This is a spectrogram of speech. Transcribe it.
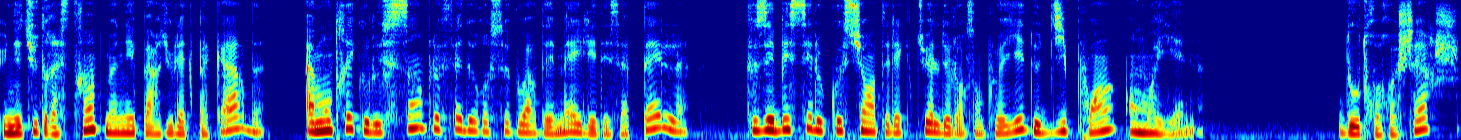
Une étude restreinte menée par Hewlett Packard a montré que le simple fait de recevoir des mails et des appels faisait baisser le quotient intellectuel de leurs employés de 10 points en moyenne. D'autres recherches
